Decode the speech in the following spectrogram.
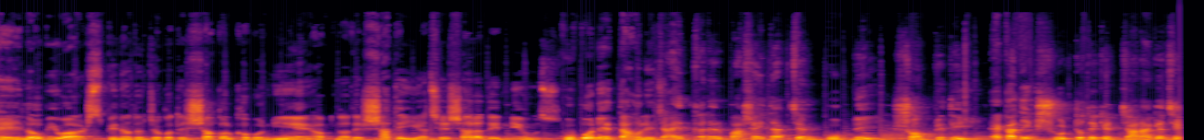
হ্যালো ভিউয়ার্স বিনোদন জগতের সকল খবর নিয়ে আপনাদের সাথেই আছে সারাদিন নিউজ গোপনে তাহলে জায়েদ খানের বাসায় থাকছেন বুবলি। সম্প্রীতি একাধিক সূত্র থেকে জানা গেছে,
